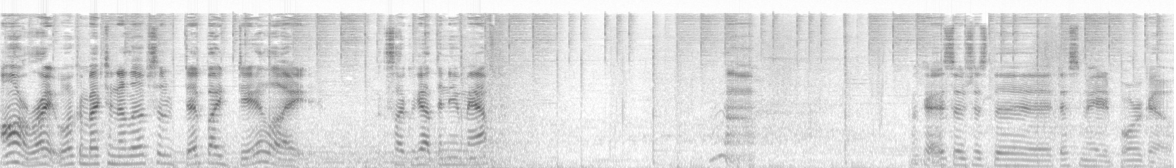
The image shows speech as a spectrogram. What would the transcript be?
Alright, welcome back to another episode of Dead by Daylight. Looks like we got the new map. Huh. Okay, so it's just the decimated Borgo.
